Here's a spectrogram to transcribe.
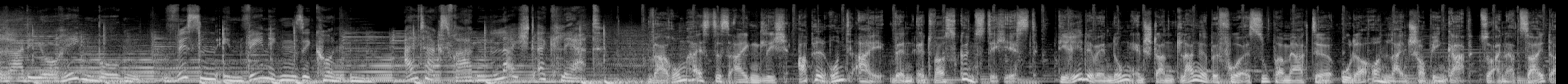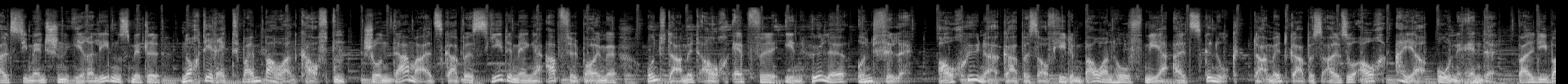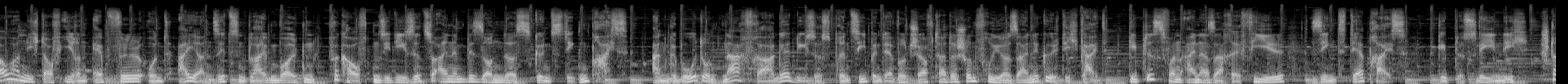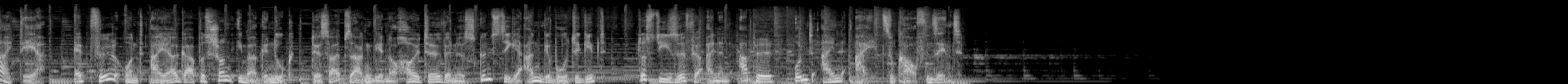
Radio Regenbogen. Wissen in wenigen Sekunden. Alltagsfragen leicht erklärt. Warum heißt es eigentlich Appel und Ei, wenn etwas günstig ist? Die Redewendung entstand lange bevor es Supermärkte oder Online-Shopping gab. Zu einer Zeit, als die Menschen ihre Lebensmittel noch direkt beim Bauern kauften. Schon damals gab es jede Menge Apfelbäume und damit auch Äpfel in Hülle und Fülle. Auch Hühner gab es auf jedem Bauernhof mehr als genug. Damit gab es also auch Eier ohne Ende. Weil die Bauern nicht auf ihren Äpfel und Eiern sitzen bleiben wollten, verkauften sie diese zu einem besonders günstigen Preis. Angebot und Nachfrage, dieses Prinzip in der Wirtschaft hatte schon früher seine Gültigkeit. Gibt es von einer Sache viel, sinkt der Preis. Gibt es wenig, steigt er. Äpfel und Eier gab es schon immer genug. Deshalb sagen wir noch heute, wenn es günstige Angebote gibt, dass diese für einen Appel und ein Ei zu kaufen sind.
